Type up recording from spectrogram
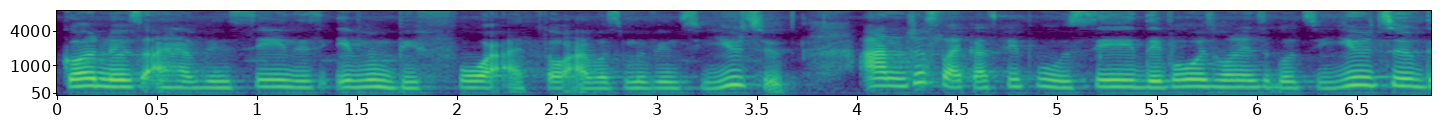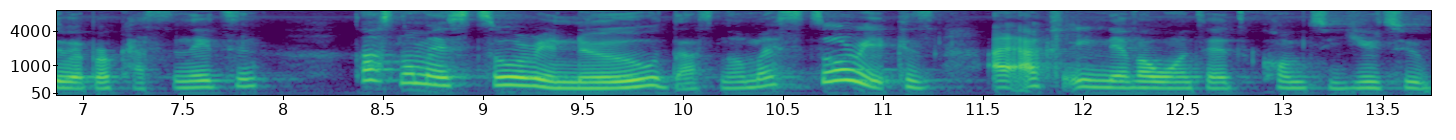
God knows I have been saying this even before I thought I was moving to YouTube. And just like as people will say, they've always wanted to go to YouTube, they were procrastinating. That's not my story. No, that's not my story because I actually never wanted to come to YouTube.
